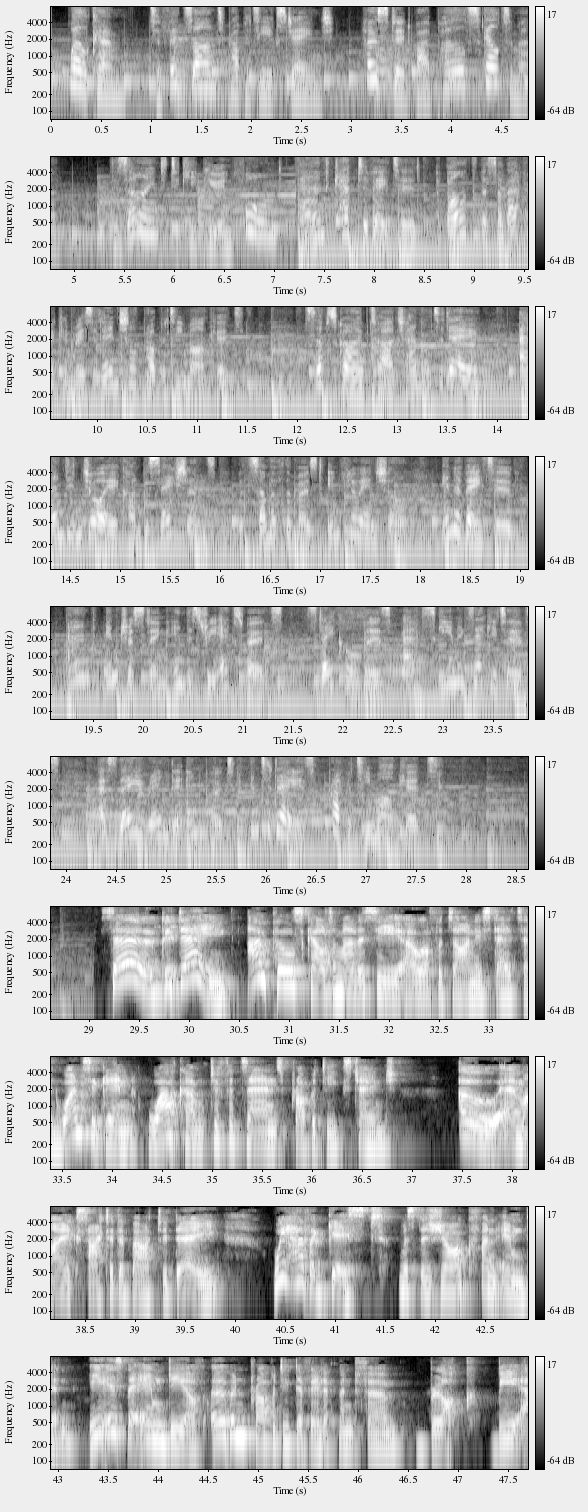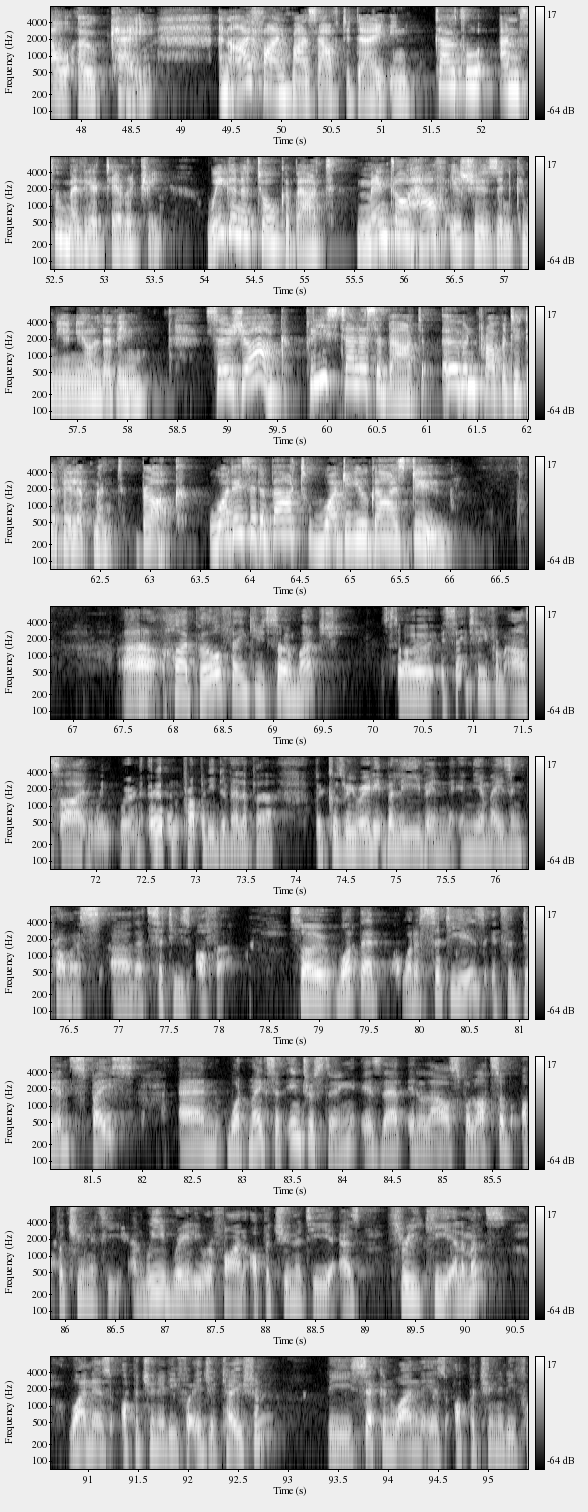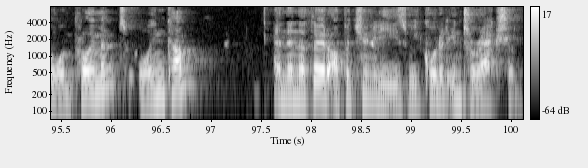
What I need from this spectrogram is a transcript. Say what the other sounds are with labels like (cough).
Welcome to Fitzan's Property Exchange, hosted by Pearl Skeltimer, designed to keep you informed and captivated about the South African residential property market. Subscribe to our channel today and enjoy conversations with some of the most influential, innovative, and interesting industry experts, stakeholders, and scheme executives as they render input in today's property market. So, good day. I'm Pearl Skeltimer, the CEO of Fitzan Estates, and once again, welcome to Fitzan's Property Exchange. Oh, am I excited about today? We have a guest, Mr. Jacques van Embden. He is the MD of urban property development firm Blok, B L O K. And I find myself today in total unfamiliar territory. We're going to talk about mental health issues in communal living. So, Jacques, please tell us about urban property development, Blok. What is it about? What do you guys do? Uh, hi, Pearl. Thank you so much. So, essentially, from our side, we, are an urban property developer because we really believe in, in the amazing promise uh, that cities offer. So, what that what a city is, it's a dense space and what makes it interesting is that it allows for lots of opportunity. And we really refine opportunity as three key elements. One is opportunity for education. The second one is opportunity for employment or income. And then the third opportunity is we call it interaction.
